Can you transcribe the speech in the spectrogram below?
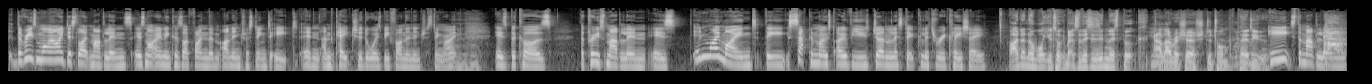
The reason why I dislike madeleines is not only because I find them uninteresting to eat, and, and cake should always be fun and interesting, right? Mm-hmm. Is because the Proust Madeleine is, in my mind, the second most overused journalistic literary cliche. I don't know what you're talking about. So this is in this book, À la recherche de temps perdu. He eats the madeleine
